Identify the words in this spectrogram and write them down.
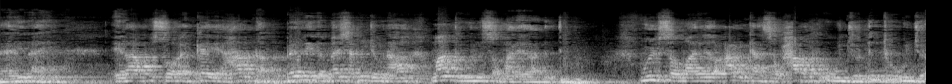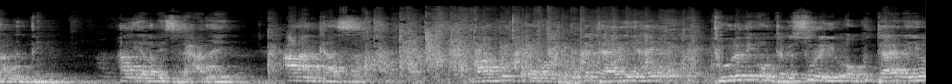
raadinaya ilaa ku soo ekay hadda beriga meesha ka joognaa maanta wiil soomaaliyeed aa dhintay. Wiil soomaaliyeed oo calankaas xabadka ugu jiro intuu ugu jiro aa dhintay. Hal iyo laba iyo saddex aan ahayn calankaas baabuurka uu wato uu ka taagan yahay tuuladii uu taga surayo oo ku taagayo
